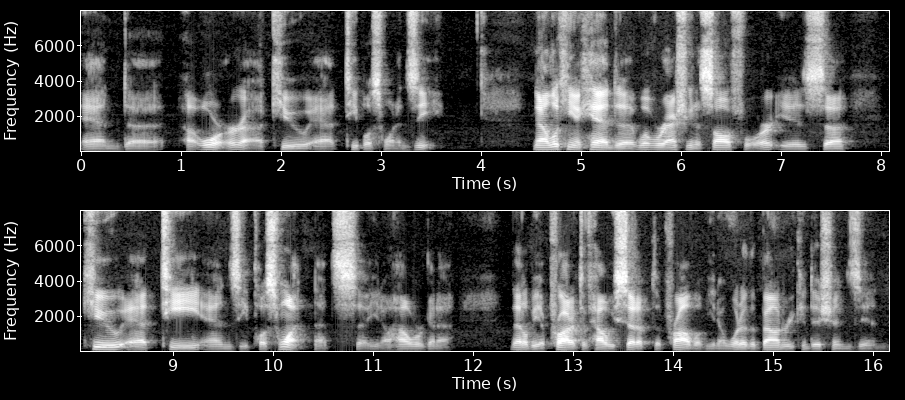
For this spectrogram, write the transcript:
and uh, uh or uh, q at t plus one and z. Now, looking ahead, uh, what we're actually going to solve for is q at t and z plus one. That's you know how we're gonna. That'll be a product of how we set up the problem. You know, what are the boundary conditions in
